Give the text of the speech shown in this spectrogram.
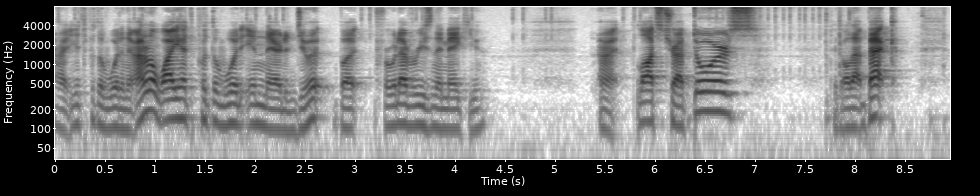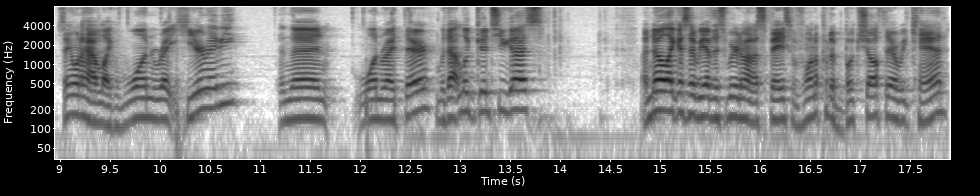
All right, you have to put the wood in there. I don't know why you have to put the wood in there to do it, but for whatever reason they make you. All right, lots of trapdoors. Take all that back. So I want to have like one right here maybe, and then one right there. Would that look good to you guys? I know, like I said, we have this weird amount of space, but if we want to put a bookshelf there, we can.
